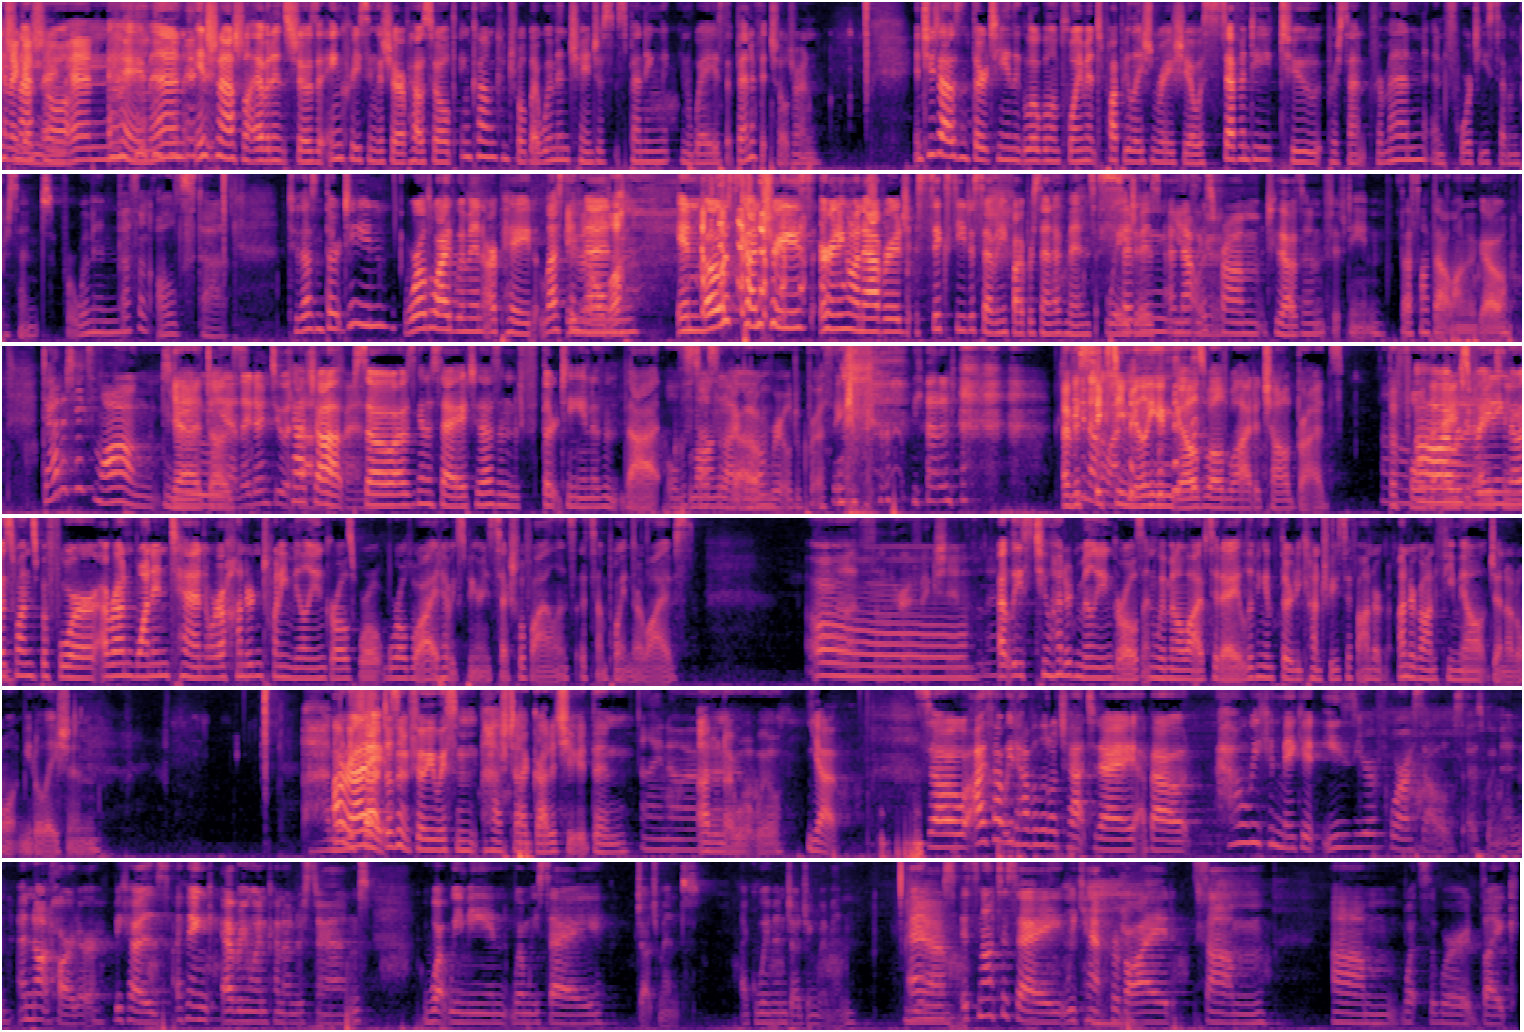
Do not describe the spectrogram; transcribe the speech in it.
Can I get an amen? Amen. International evidence shows that increasing the share of household income controlled by women changes spending in ways that benefit children. In 2013, the global employment to population ratio was 72% for men and 47% for women. That's an old stat. 2013, worldwide women are paid less than Even men. in most countries, earning on average 60 to 75% of men's wages. Seven And years that was ago. from 2015. That's not that long ago. Data takes long to Yeah, it does. Yeah, they don't do it. catch that up. often. So I was going to say 2013 isn't that All the stats long that I got are real depressing. yeah, I don't know. Over Pick another sixty one. million girls worldwide are child brides before Oh, the I was of reading 18. those ones before. Around 1 in 10 or 120 million girls world, worldwide have experienced sexual violence at some point in their lives. Oh, that's some horrific shit, oh. isn't it? At least 200 million girls and women alive today living in 30 countries have under, undergone female genital mutilation. Um, I mean, All if right. that doesn't fill you with some hashtag gratitude, then I know. I don't know what will. Yeah. So I thought we'd have a little chat today about how we can make it easier for ourselves as women and not harder because I think everyone can understand what we mean when we say judgment, like women judging women. Yeah. And it's not to say we can't provide some um, what's the word like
